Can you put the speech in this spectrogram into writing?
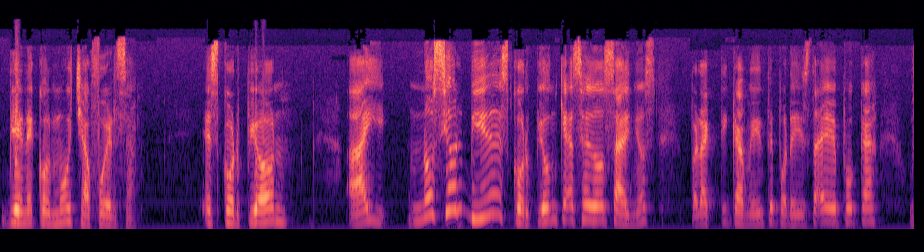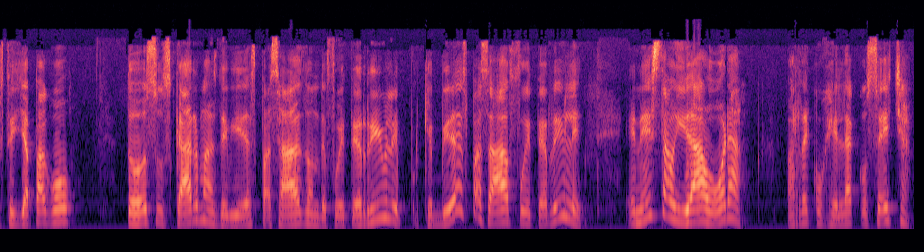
viene con mucha fuerza. Escorpión, ay, no se olvide, Escorpión, que hace dos años, prácticamente por esta época, usted ya pagó todos sus karmas de vidas pasadas donde fue terrible, porque en vidas pasadas fue terrible. En esta vida ahora va a recoger la cosecha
